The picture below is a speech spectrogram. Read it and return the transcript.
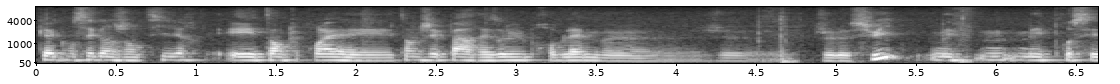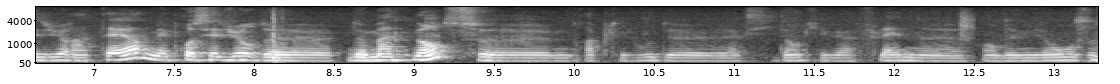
quelles conséquences j'en tire Et tant que, le problème est, tant que j'ai pas résolu le problème, euh, je, je, le suis. Mes, mes, procédures internes, mes procédures de, de maintenance. Euh, Rappelez-vous de l'accident qu'il y a eu à Flaine euh, en 2011. Ouais,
